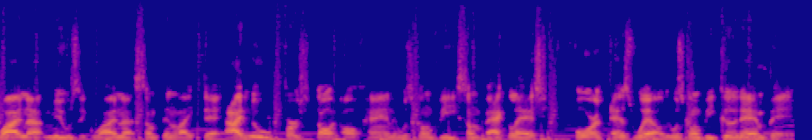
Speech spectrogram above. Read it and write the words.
why not music? Why not something like that? I knew first thought offhand it was gonna be some backlash for it as well. It was gonna be good and bad.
